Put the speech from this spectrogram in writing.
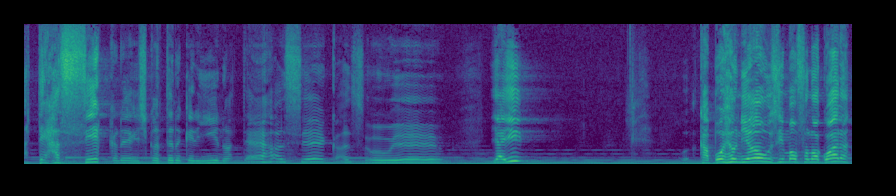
a terra seca, né? Eles cantando aquele hino, a terra seca sou eu. E aí, acabou a reunião, os irmãos falaram agora,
